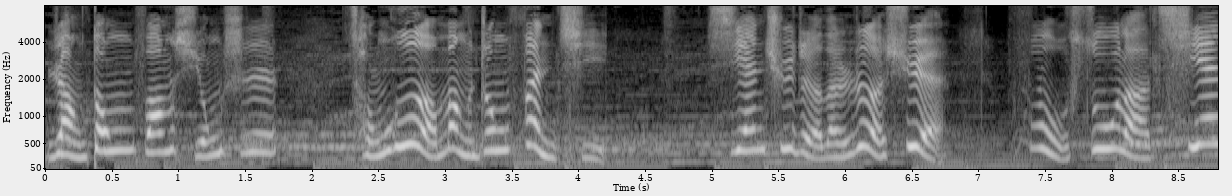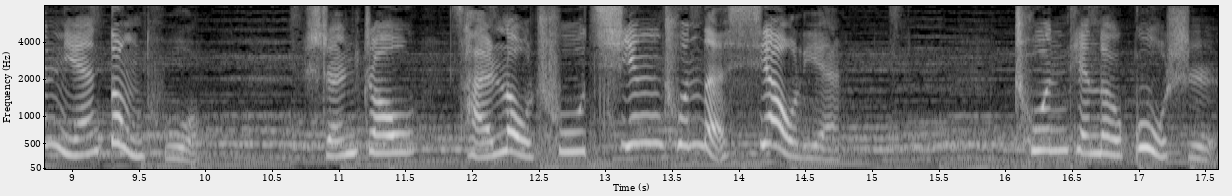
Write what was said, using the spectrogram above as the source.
让东方雄狮从噩梦中奋起，先驱者的热血复苏了千年冻土。神州才露出青春的笑脸。春天的故事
